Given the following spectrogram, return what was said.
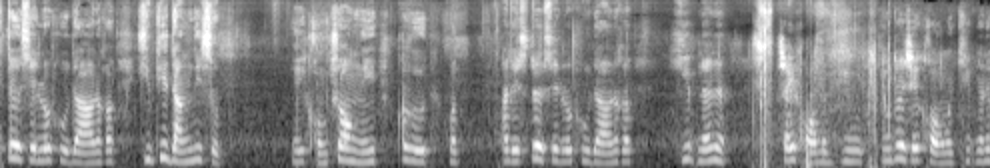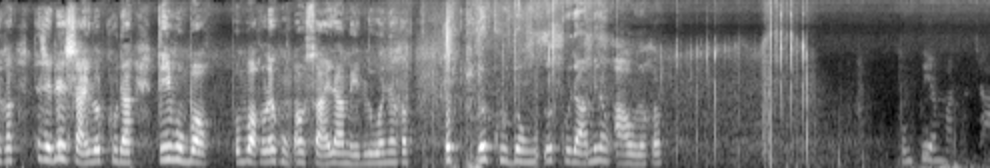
สเตอร์เซนลดคูดาวนะครับ คลิปที่ดังที่สุดในของช่องนี้ก็คือมาอเลสเตอร์เซนลดคูดาวนะครับคลิปนั้นเนี่ยใช้ของมันกิลกิลเดอร์ใช้ของมันคลิปนั้นนะครับถ้าจะได้สายลดคูดาวแต่นี่ผมบอก ผมบอกเลยผมเอาสายดาเมจล้วนนะครับรถรถคูดงรถคูดาไม่ต้องเอาแล้วครับ ผมเตรียมมาพระเจ้า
